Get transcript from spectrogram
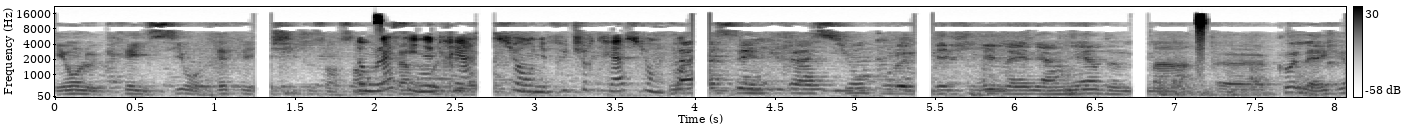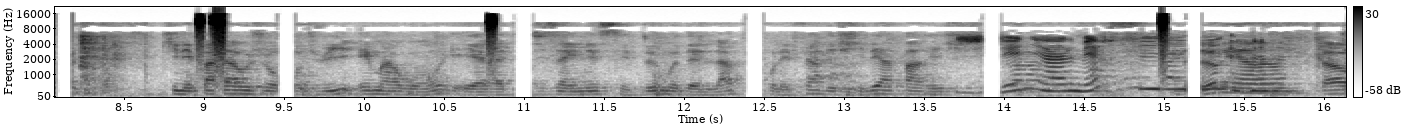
et on le crée ici, on réfléchit tous ensemble. Donc là, c'est une création, une future création. Là, c'est une création pour le défilé de l'année dernière de ma euh, collègue, qui n'est pas là aujourd'hui, Emma Wang, et elle a designé ces deux modèles-là pour les faire défiler à Paris. Génial, merci. De rien, ciao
